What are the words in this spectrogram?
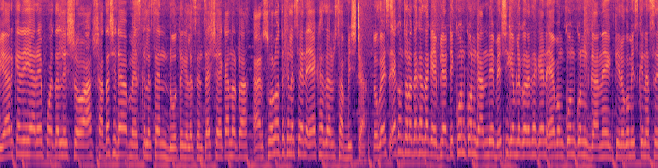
বিয়ার ক্যারিয়ারে পঁয়তাল্লিশশো আর সাতাশিটা ম্যাচ খেলেছেন ডোতে খেলেছেন চারশো একান্নটা আর ষোলোতে খেলেছেন এক হাজার ছাব্বিশটা। তো গাইস এখন চলো দেখা যাক এই প্লেয়ারটি কোন কোন গান দিয়ে বেশি গেম প্লে করে থাকেন এবং কোন কোন গানে কীরকম স্কিন আছে।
